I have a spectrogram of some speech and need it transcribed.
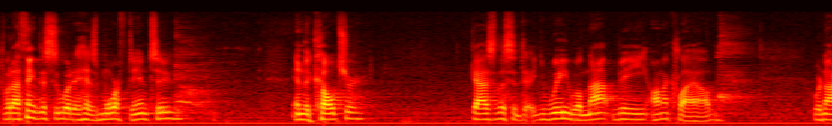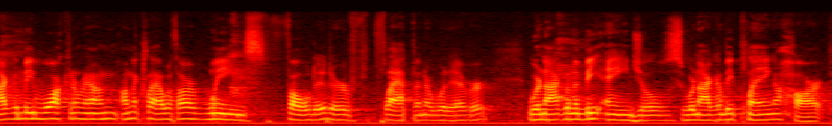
But I think this is what it has morphed into in the culture. Guys, listen to we will not be on a cloud. We're not going to be walking around on the cloud with our wings folded or flapping or whatever. We're not going to be angels. We're not going to be playing a harp.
